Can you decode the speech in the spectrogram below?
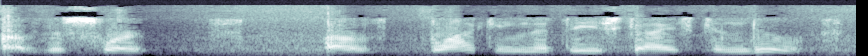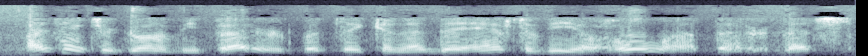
of the sort of blocking that these guys can do. I think they're going to be better, but they can they have to be a whole lot better. That's the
